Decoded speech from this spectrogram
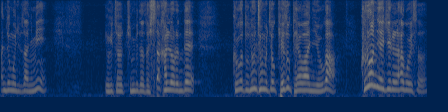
안중근 집사님이 여기 저 준비돼서 시작하려고 그러는데 그것도 눈치 못 채고 계속 대화한 이유가 그런 얘기를 하고 있어.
